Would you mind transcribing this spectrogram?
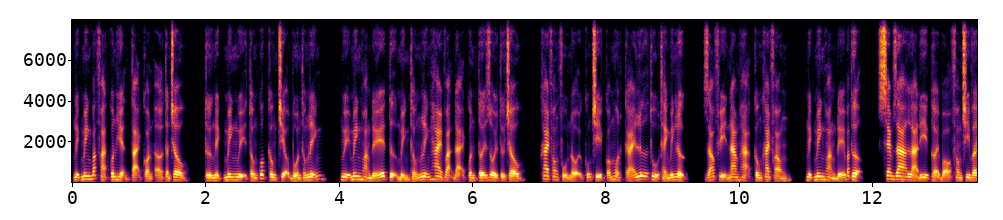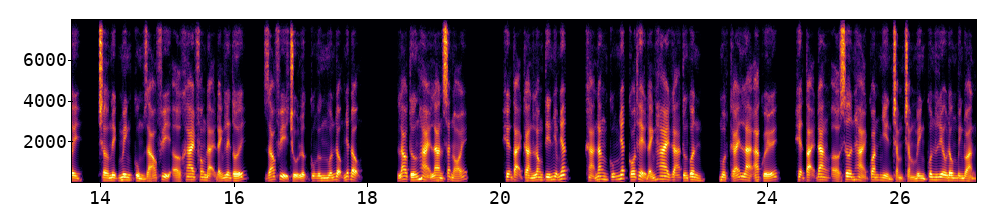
nghịch minh bắc phạt quân hiện tại còn ở tân châu từ nghịch minh ngụy tống quốc công triệu bốn thống lĩnh, ngụy minh hoàng đế tự mình thống lĩnh hai vạn đại quân tới rồi từ châu, khai phong phủ nội cũng chỉ có một cái lữ thủ thành binh lực, giáo phỉ nam hạ công khai phong, nghịch minh hoàng đế bắc thượng, xem ra là đi cởi bỏ phong chi vây, chờ nghịch minh cùng giáo phỉ ở khai phong đại đánh lên tới, giáo phỉ chủ lực cũng ứng muốn động nhất động. Lao tướng hải lan sắt nói, hiện tại càn long tín nhiệm nhất, khả năng cũng nhất có thể đánh hai gã tướng quân, một cái là a quế, hiện tại đang ở sơn hải quan nhìn chằm chằm minh quân liêu đông binh đoàn.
